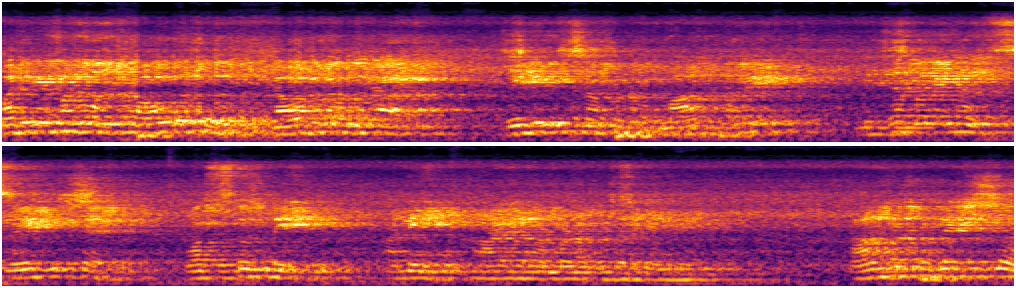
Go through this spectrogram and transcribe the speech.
మరియు మన పౌరులు గౌరవంగా జీవించినప్పుడు మాత్రమే నిజమైన స్వేచ్ఛ వస్తుంది అని ఆయన నమ్మడం జరిగింది. ఆంధ్రప్రదేశ్లో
